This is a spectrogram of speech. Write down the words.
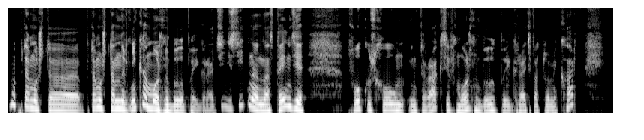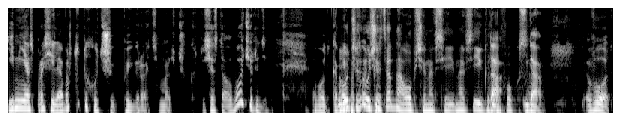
Ну, потому что, потому что там наверняка можно было поиграть. И действительно, на стенде Focus Home Interactive можно было поиграть в Atomic Heart. И меня спросили, а во что ты хочешь поиграть, мальчик? То есть я стал в очереди. Вот, ко а мне очередь, подходит... очередь одна общая на все, на все игры да, Фокуса. Да, вот.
